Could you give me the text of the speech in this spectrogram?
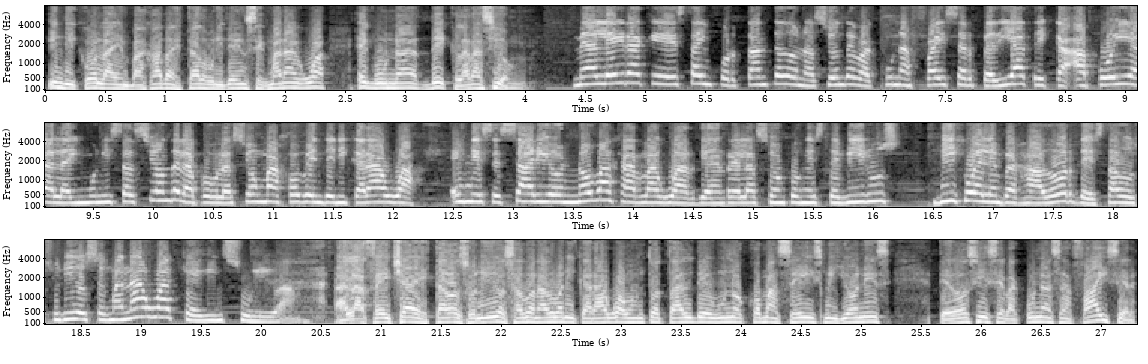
indicó la embajada estadounidense en Managua en una declaración. Me alegra que esta importante donación de vacuna Pfizer pediátrica apoye a la inmunización de la población más joven de Nicaragua. Es necesario no bajar la guardia en relación con este virus dijo el embajador de Estados Unidos en Managua, Kevin Sullivan. A la fecha, Estados Unidos ha donado a Nicaragua un total de 1,6 millones de dosis de vacunas a Pfizer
